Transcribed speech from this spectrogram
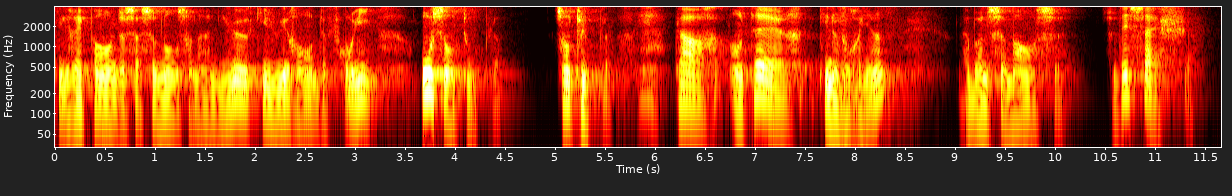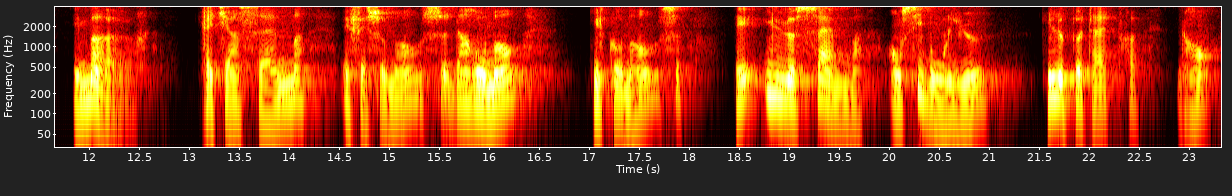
qu'il répande sa semence en un lieu qui lui rende fruit au centuple, centuple. Car en terre qui ne vaut rien, la bonne semence se dessèche et meurt. Chrétien sème et fait semence d'un roman qu'il commence, et il le sème en si bon lieu qu'il ne peut être grand,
